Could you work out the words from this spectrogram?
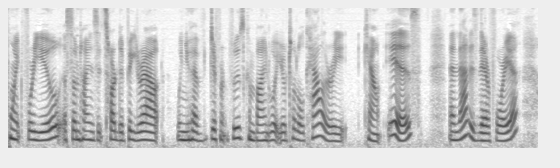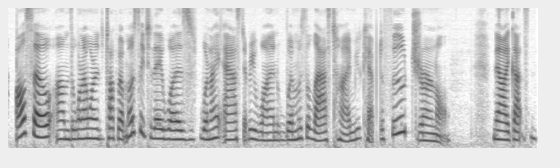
point for you. Sometimes it's hard to figure out when you have different foods combined what your total calorie count is, and that is there for you. Also, um, the one I wanted to talk about mostly today was when I asked everyone when was the last time you kept a food journal. Now, I got a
